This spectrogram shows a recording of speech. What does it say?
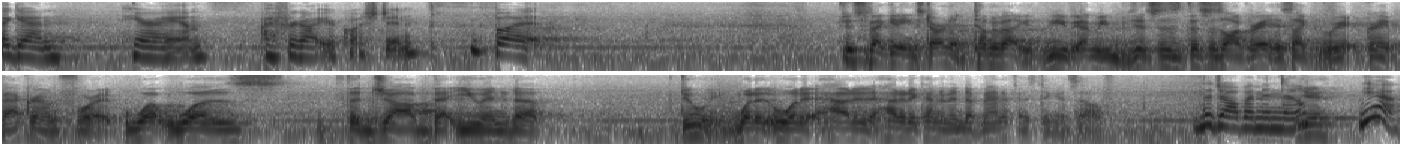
again, here I am. I forgot your question, but just about getting started. Tell me about you. I mean, this is this is all great. It's like great, great background for it. What was the job that you ended up doing? What it, what it, how did it, how did it kind of end up manifesting itself? The job I'm in now. Yeah. Yeah.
